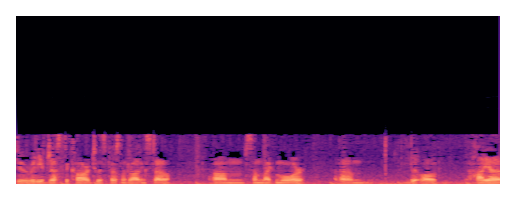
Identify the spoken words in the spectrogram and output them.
to really adjust the car to his personal driving style. Um, some like more um, or higher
